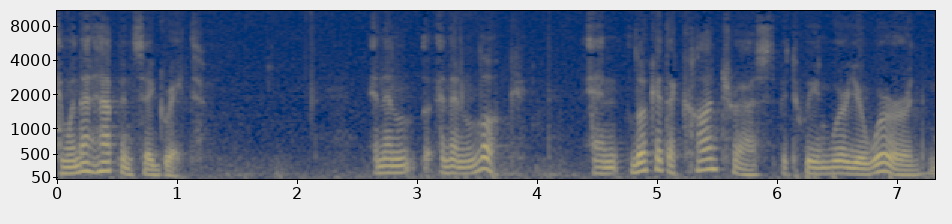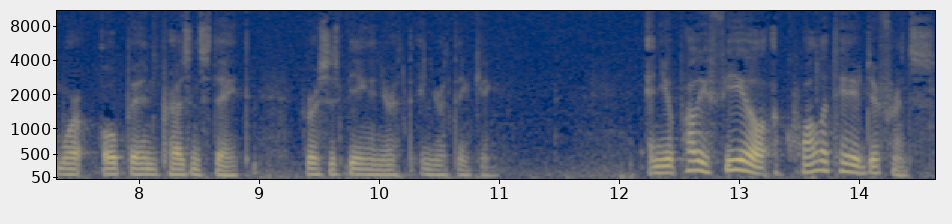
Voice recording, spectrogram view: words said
And when that happens, say, "Great." And then, and then look, and look at the contrast between where you were, in the more open, present state, versus being in your in your thinking. And you'll probably feel a qualitative difference.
